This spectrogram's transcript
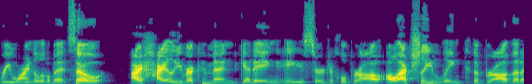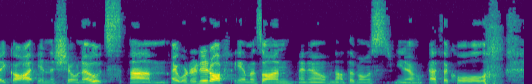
rewind a little bit so I highly recommend getting a surgical bra. I'll actually link the bra that I got in the show notes. Um, I ordered it off Amazon. I know, not the most, you know, ethical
